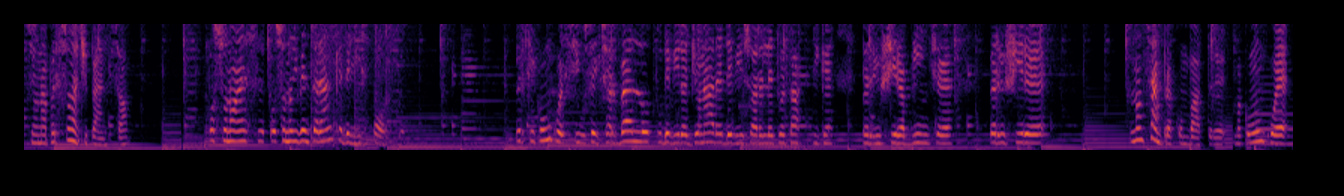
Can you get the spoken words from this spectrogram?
se una persona ci pensa, possono, essere, possono diventare anche degli sport. Perché comunque si usa il cervello, tu devi ragionare, devi usare le tue tattiche per riuscire a vincere, per riuscire non sempre a combattere, ma comunque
